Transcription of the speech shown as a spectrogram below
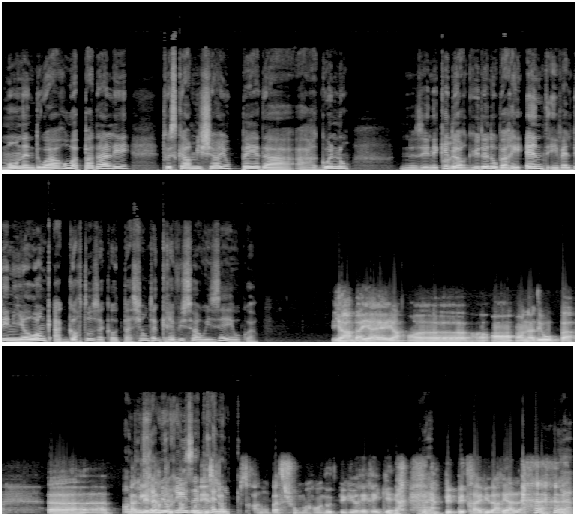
mon en doarou a padal e tweskar micherioù ped a, ar gwellan. Neus e neket ur guden o bare ent evel den iaouank a gortoz a kaout patientet grevus ar wize eo, quoi. Ya, ba ya, ya, ya, euh, en, en adeo, pa... Euh, An pa glever infirmiorizet tud ar prel konez an... stra non pas chom war an out pegur e reger, Ouais. pe petra evit a real. Ya.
